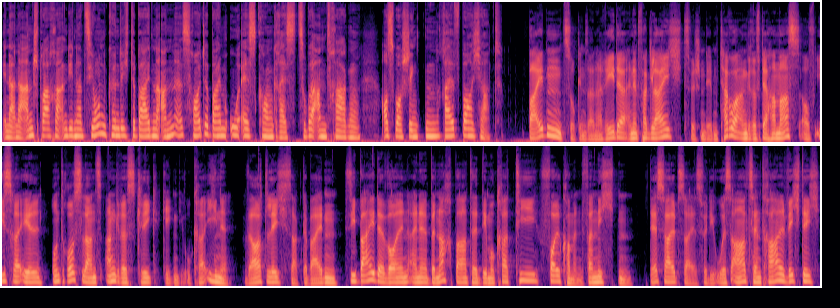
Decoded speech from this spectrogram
In einer Ansprache an die Nation kündigte Biden an, es heute beim US-Kongress zu beantragen. Aus Washington Ralf Borchardt. Biden zog in seiner Rede einen Vergleich zwischen dem Terrorangriff der Hamas auf Israel und Russlands Angriffskrieg gegen die Ukraine. Wörtlich sagte Biden, sie beide wollen eine benachbarte Demokratie vollkommen vernichten. Deshalb sei es für die USA zentral wichtig,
